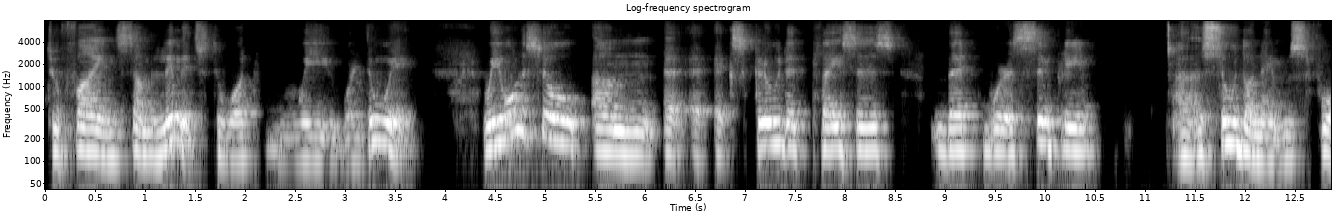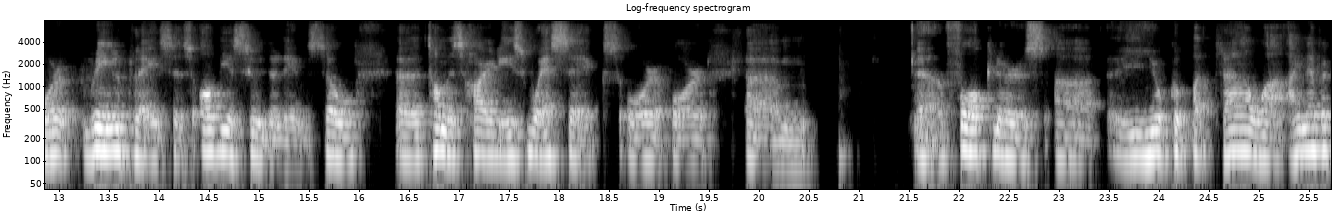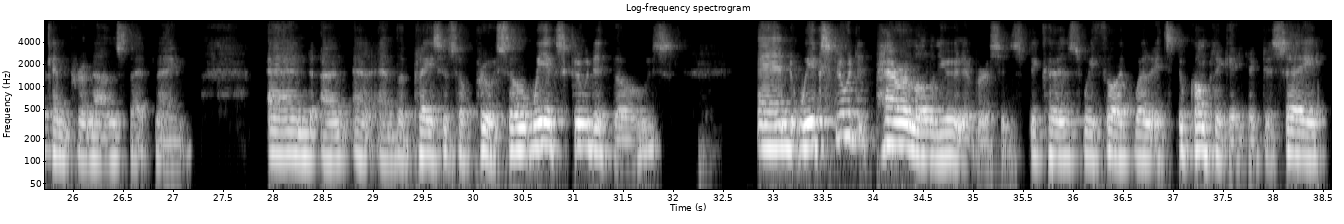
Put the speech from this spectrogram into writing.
to find some limits to what we were doing. We also um, uh, excluded places that were simply uh, pseudonyms for real places, obvious pseudonyms. So uh, Thomas Hardy's Wessex or, or um, uh, Faulkner's uh, Yoknapatawpha. I never can pronounce that name and, and, and the places of proof. So we excluded those. And we excluded parallel universes because we thought, well, it's too complicated to say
